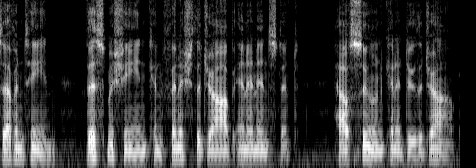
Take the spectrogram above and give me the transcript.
Seventeen. This machine can finish the job in an instant. How soon can it do the job?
